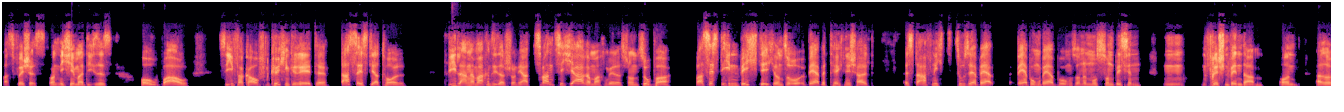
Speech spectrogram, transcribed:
was Frisches. Und nicht immer dieses, oh wow, Sie verkaufen Küchengeräte. Das ist ja toll. Wie lange machen Sie das schon? Ja, 20 Jahre machen wir das schon. Super. Was ist Ihnen wichtig? Und so werbetechnisch halt, es darf nicht zu sehr Wer Werbung, Werbung, sondern muss so ein bisschen einen, einen frischen Wind haben. Und also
